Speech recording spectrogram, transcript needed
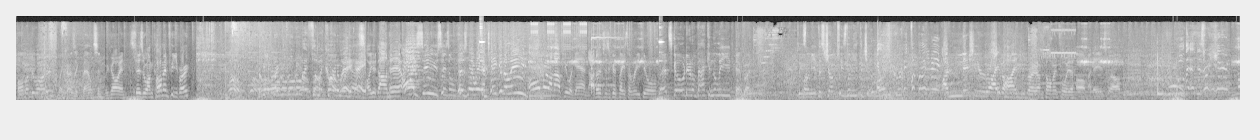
Oh, I'm underwater. My car's like bouncing. We're going. Sizl, I'm coming for you, bro. No, no, no, no, no. I flipped my car into my gas. Oh, you're down here. Oh, I see you, Sizl. There's no way I'm taking the lead. Oh no, I'm out of fuel again. I don't know if this is a good place to refuel. Let's go, dude. I'm back in the lead. Yeah, I'm. Please let me hit this jump. Please let me hit the jump. Oh, you're right behind me. I'm literally right behind you, bro. I'm coming for you. Oh, my day as well. No, the end is right here. No!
